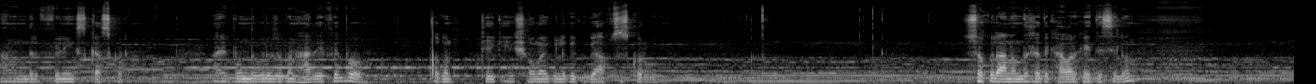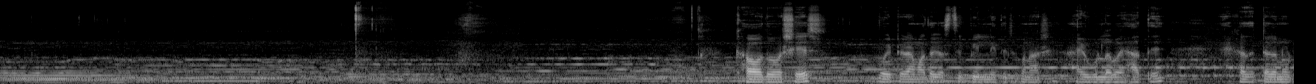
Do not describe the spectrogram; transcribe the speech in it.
আনন্দের ফিলিংস কাজ করে। আর এই বন্ধুগুলো যখন হারিয়ে ফেলব, তখন ঠিক এই সময়গুলোকে খুবই আফসোস করব। সকলে আনন্দের সাথে খাবার খাইতেছিল। খাওয়া দাওয়া শেষ। ওয়েটার আমাদের কাছ থেকে বিল নিতে যখন আসে হাইবুল্লা ভাই হাতে এক হাজার টাকা নোট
